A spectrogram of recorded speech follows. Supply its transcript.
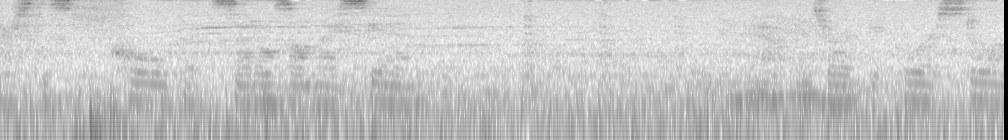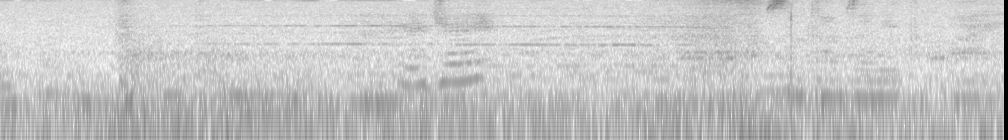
There's this cold that settles on my skin. It happens right before a storm. AJ? Sometimes I need the quiet.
